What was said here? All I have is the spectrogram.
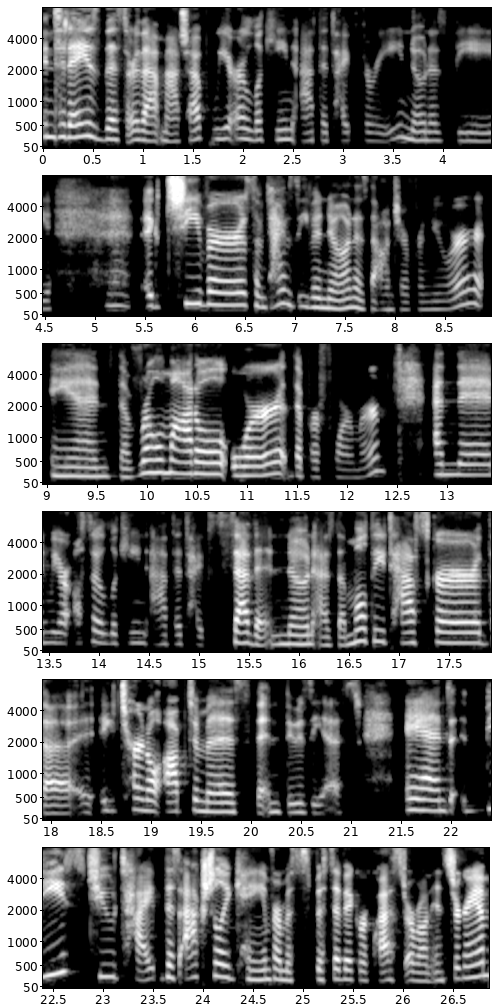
In today's this or that matchup, we are looking at the type three, known as the achiever, sometimes even known as the entrepreneur, and the role model or the performer. And then we are also looking at the type seven, known as the multitasker, the eternal optimist, the enthusiast. And these two type, this actually came from a specific request around Instagram,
